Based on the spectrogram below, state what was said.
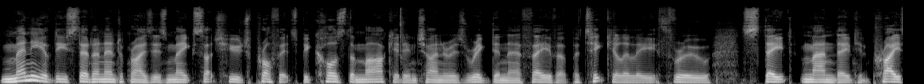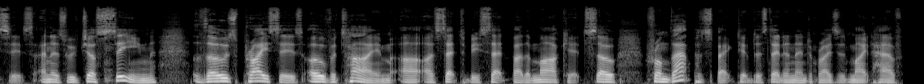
many of these state owned enterprises make such huge profits because the market in China is rigged in their favor, particularly through state mandated prices. And as we've just seen, those prices over time are, are set to be set by the market. So from that perspective, the state owned enterprises might have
